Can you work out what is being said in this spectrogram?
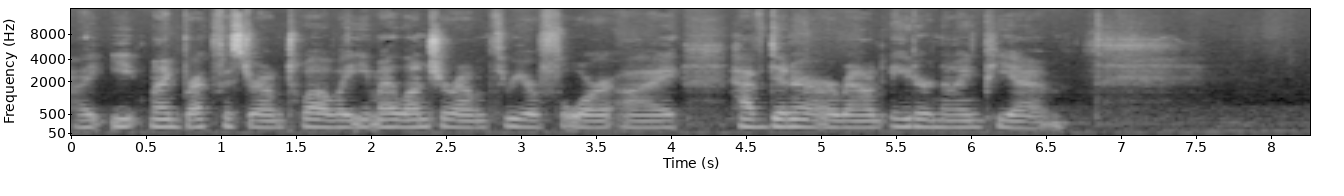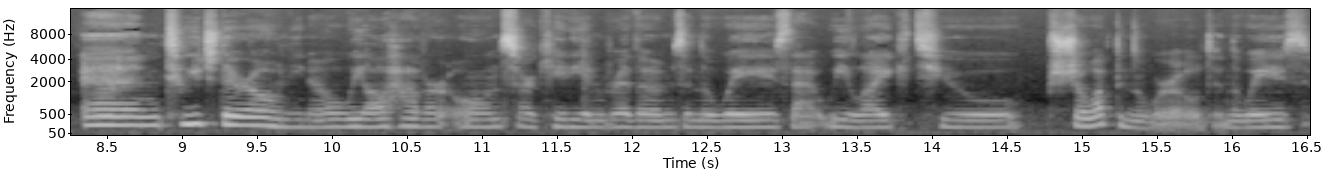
I eat my breakfast around 12. I eat my lunch around 3 or 4. I have dinner around 8 or 9 p.m. And to each their own, you know, we all have our own circadian rhythms and the ways that we like to show up in the world and the ways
